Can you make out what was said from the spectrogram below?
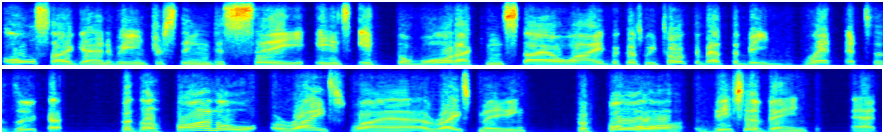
also going to be interesting to see is if the water can stay away, because we talked about the big wet at Suzuka, but the final race a race meeting before this event at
